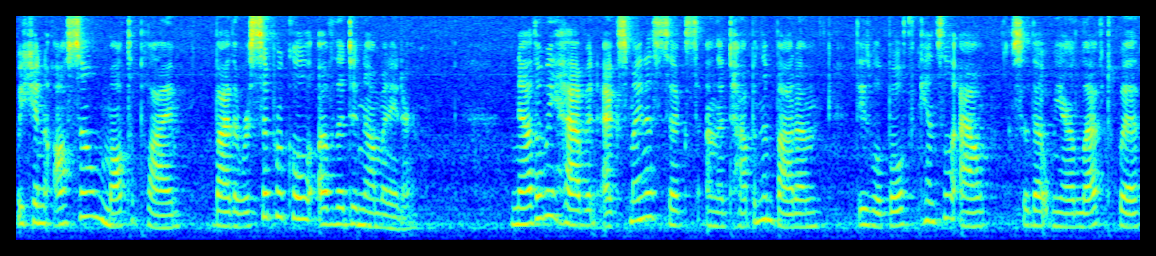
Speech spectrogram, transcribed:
We can also multiply by the reciprocal of the denominator. Now that we have an x minus 6 on the top and the bottom, these will both cancel out so that we are left with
